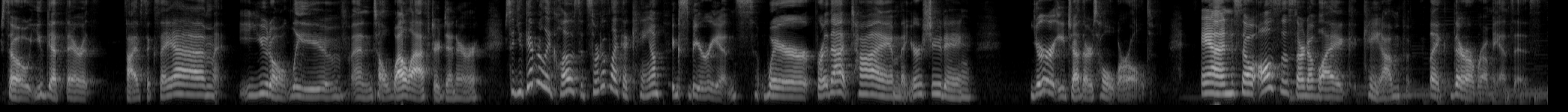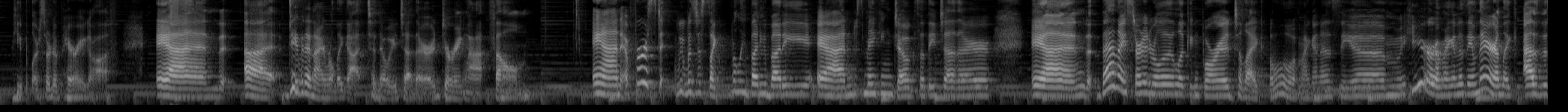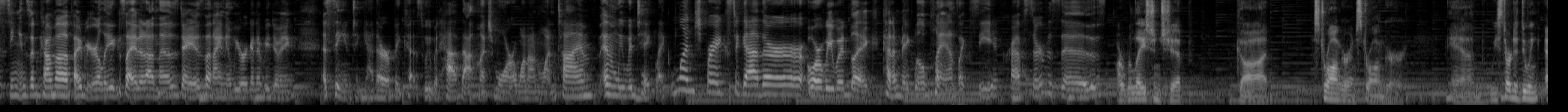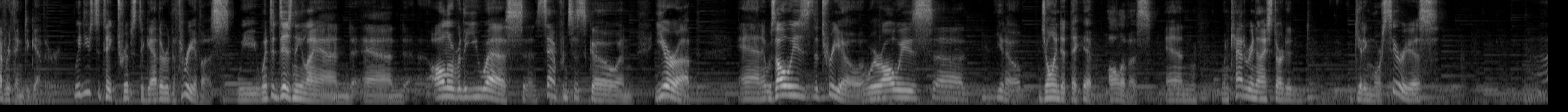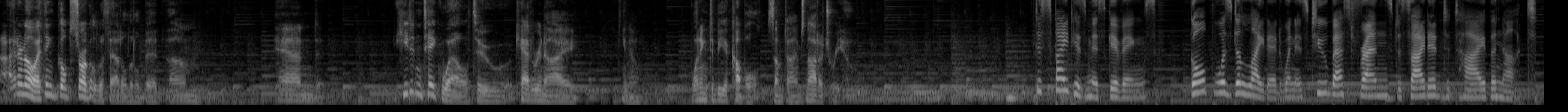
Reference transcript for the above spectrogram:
So you get there at 5, 6 a.m. You don't leave until well after dinner. So you get really close. It's sort of like a camp experience where for that time that you're shooting, you're each other's whole world. And so also sort of like camp, like there are romances. People are sort of pairing off. And uh, David and I really got to know each other during that film. And at first, we was just like really buddy buddy and just making jokes with each other. And then I started really looking forward to like, oh, am I gonna see him here? Am I gonna see him there? And like as the scenes would come up, I'd be really excited on those days that I knew we were gonna be doing a scene together because we would have that much more one-on-one time. And we would take like lunch breaks together, or we would like kind of make little plans like see craft services. Our relationship got stronger and stronger, and we started doing everything together. We'd used to take trips together, the three of us. We went to Disneyland and all over the US and San Francisco and Europe. And it was always the trio, and we were always, uh, you know, joined at the hip, all of us. And when Cadry and I started getting more serious, I don't know, I think Gulp struggled with that a little bit. Um, and he didn't take well to Cadry and I, you know, wanting to be a couple sometimes, not a trio. Despite his misgivings, Gulp was delighted when his two best friends decided to tie the knot.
